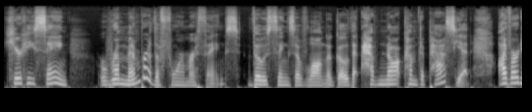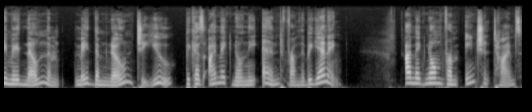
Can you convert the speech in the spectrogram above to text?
Here he's saying, remember the former things, those things of long ago that have not come to pass yet. I've already made known them made them known to you because I make known the end from the beginning. I make known from ancient times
